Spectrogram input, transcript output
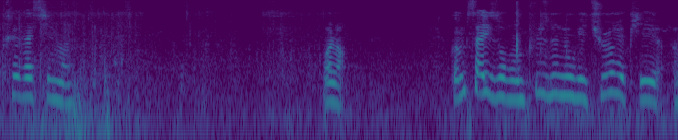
très facilement. Voilà. Comme ça, ils auront plus de nourriture. Et puis, euh,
